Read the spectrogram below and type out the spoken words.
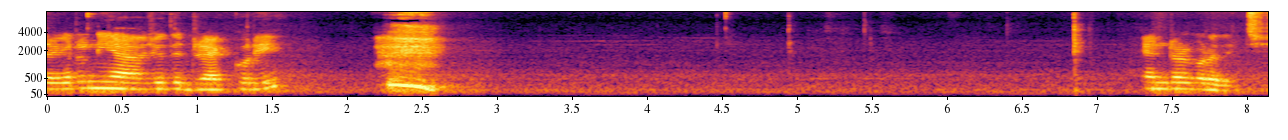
জায়গাটা নিয়ে আমি যদি ড্র্যাগ করি এন্টার করে দিচ্ছি।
